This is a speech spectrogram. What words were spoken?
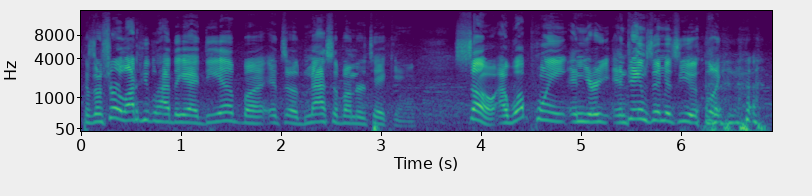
Because I'm sure a lot of people have the idea, but it's a massive undertaking. So, at what point in your in James M is you like,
